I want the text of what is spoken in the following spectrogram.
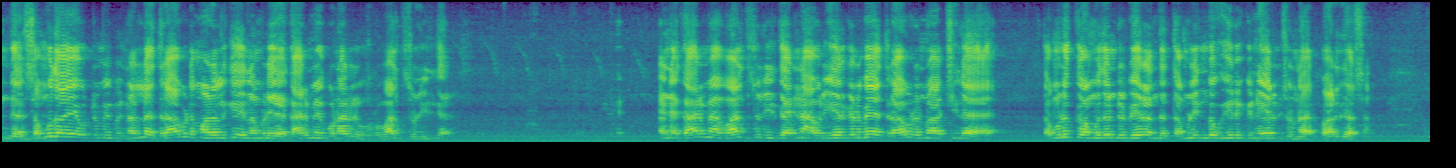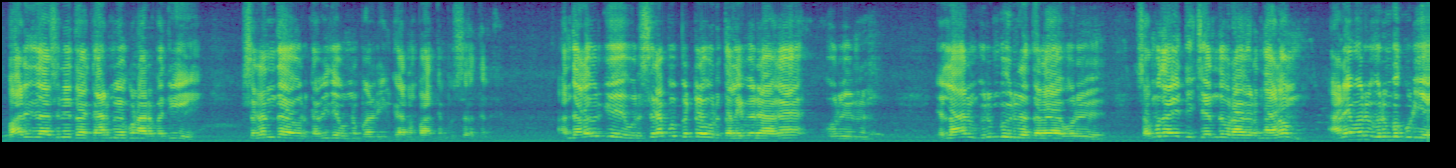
இந்த சமுதாய ஒற்றுமை நல்ல திராவிட மாடலுக்கு நம்முடைய கார்மிக கோணார் ஒரு வாழ்த்து சொல்லியிருக்காரு. யாருமே வாழ்த்து சொல்லியிருக்காருன்னா அவர் ஏற்கனவே திராவிடன் ஆட்சியில் தமிழுக்கு அமுதன்று பேர் அந்த தமிழின்ப உயிருக்கு நேர்னு சொன்னார் பாரதிதாசன். பாரதிதாசனே த கார்மிக கோணாரை பற்றி சிறந்த ஒரு கவிதை ஒன்று பண்ணியிருக்காரு நான் பார்த்தேன் புஸ்தகத்தில் அந்த அளவிற்கு ஒரு சிறப்பு பெற்ற ஒரு தலைவராக ஒரு எல்லாரும் விரும்புகிற தல ஒரு சமுதாயத்தைச் சேர்ந்தவராக இருந்தாலும் அனைவரும் விரும்பக்கூடிய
